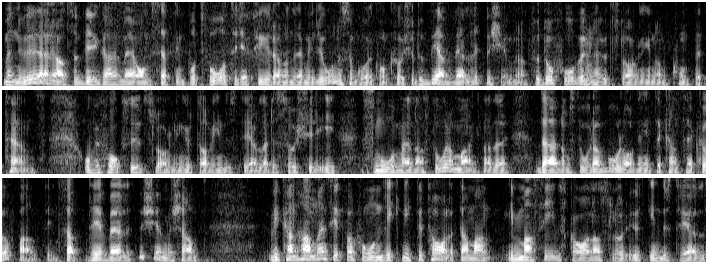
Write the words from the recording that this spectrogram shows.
Men nu är det alltså byggare med omsättning på 2, 3, 400 miljoner som går i konkurs och då blir jag väldigt bekymrad för då får vi den här utslagningen av kompetens. Och vi får också utslagning av industriella resurser i små och mellanstora marknader där de stora bolagen inte kan täcka upp alltid. Så det är väldigt bekymmersamt vi kan hamna i en situation lik 90-talet där man i massiv skala slår ut industriell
